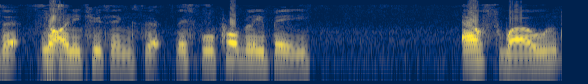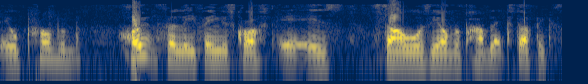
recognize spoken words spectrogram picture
that not only two things that this will probably be Elseworld. It will probably, hopefully, fingers crossed, it is Star Wars: The Old Republic stuff because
